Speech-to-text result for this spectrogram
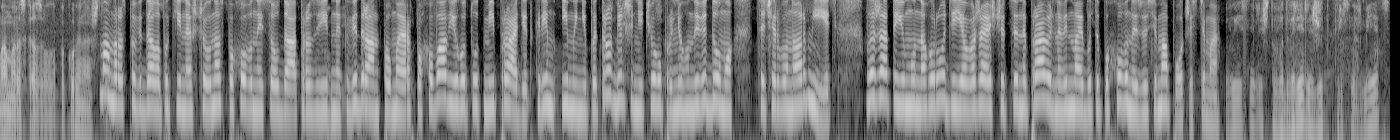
Мама рассказывала покойно, что Мама розповідала покійна, що у нас похований солдат, розвідник. Від ран помер. Поховав його тут мій прадід. Крім імені Петро, більше нічого про нього не відомо. Це червоноармієць. Лежати йому на городі. Я вважаю, що це неправильно. Він має бути похований з усіма почестями. Выяснили, что во дворе лежит красноармеец.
